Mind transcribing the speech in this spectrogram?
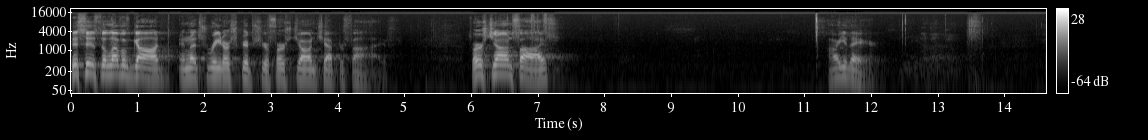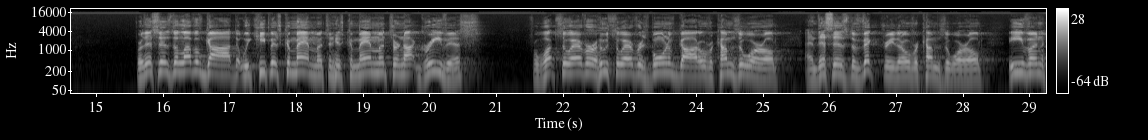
this is the love of God, and let's read our scripture, 1 John chapter 5. 1 John 5. Are you there? For this is the love of God that we keep his commandments, and his commandments are not grievous. For whatsoever or whosoever is born of God overcomes the world, and this is the victory that overcomes the world, even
